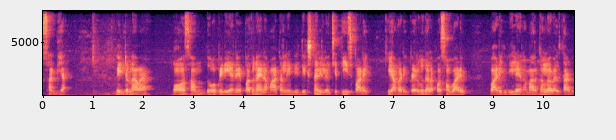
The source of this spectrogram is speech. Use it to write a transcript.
సంధ్య. వింటున్నావా? మోసం దోపిడీ అనే పదునైన మాటల్ని నీ డిక్షనరీలోంచి తీసి పాడాయి ఎవడి పెరుగుదల కోసం వాడి వాడికి వీలైన మార్గంలో వెళ్తాడు.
